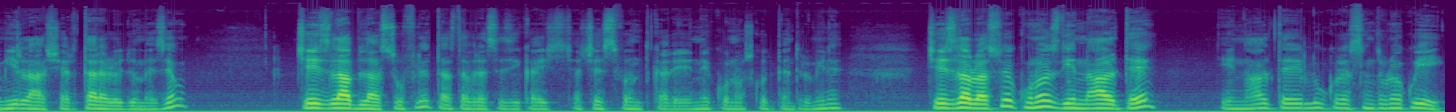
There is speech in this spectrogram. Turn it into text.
mila și iertarea lui Dumnezeu, cei slab la suflet, asta vrea să zic aici, acest sfânt care e necunoscut pentru mine, cei slab la suflet cunosc din alte, din alte lucruri sunt întâmplă cu ei.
